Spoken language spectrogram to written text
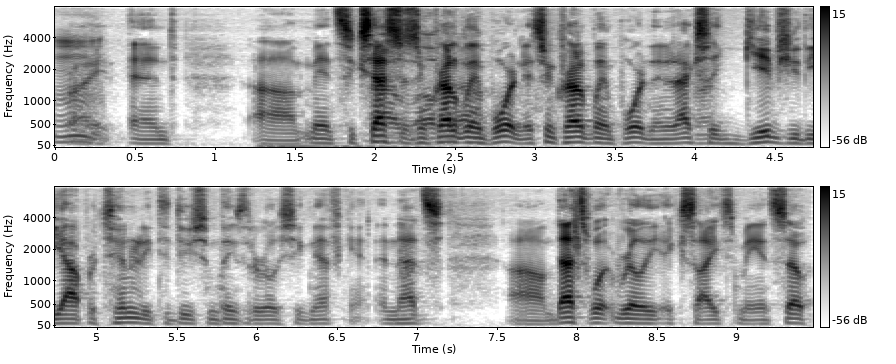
right? And um, man, success is incredibly that. important. It's incredibly important, and it actually gives you the opportunity to do some things that are really significant. And that's um, that's what really excites me. And so,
